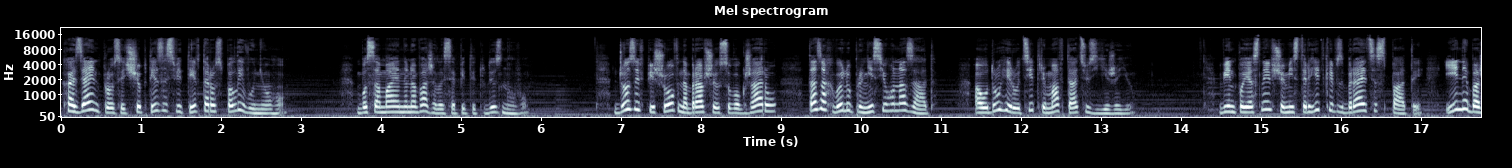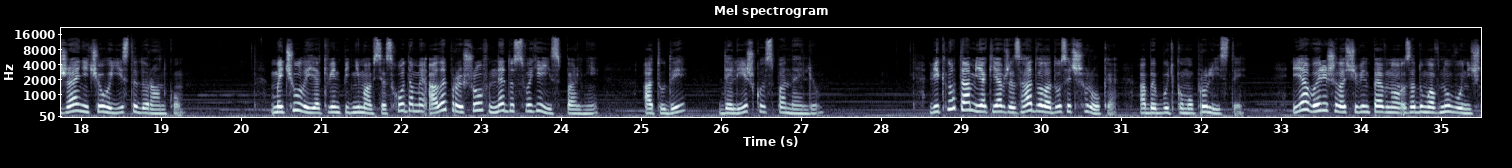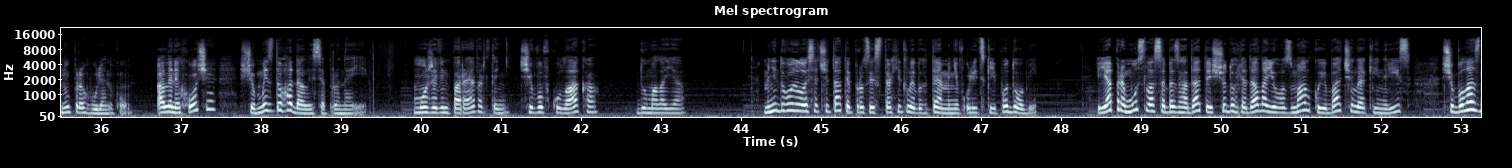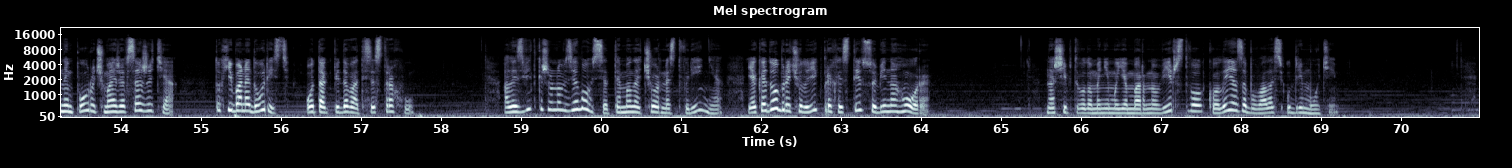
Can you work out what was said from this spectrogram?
Хазяїн просить, щоб ти засвітив та розпалив у нього, бо сама я не наважилася піти туди знову. Джозеф пішов, набравши у совок жару, та за хвилю приніс його назад, а у другій руці тримав тацю з їжею. Він пояснив, що містер Гіткріф збирається спати і не бажає нічого їсти до ранку. Ми чули, як він піднімався сходами, але пройшов не до своєї спальні, а туди, де ліжко з панеллю. Вікно там, як я вже згадувала, досить широке, аби будь-кому пролізти. Я вирішила, що він, певно, задумав нову нічну прогулянку, але не хоче, щоб ми здогадалися про неї. Може, він перевертень чи вовкулака, думала я. Мені доводилося читати про цих страхітливих деменів у людській подобі. Я примусила себе згадати, що доглядала його змалку і бачила, як він ріс, що була з ним поруч майже все життя, то хіба не дурість отак піддаватися страху? Але звідки ж воно взялося, те мале чорне створіння, яке добрий чоловік прихистив собі на горе? Нашіптувало мені моє марновірство, коли я забувалась у дрімоті.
